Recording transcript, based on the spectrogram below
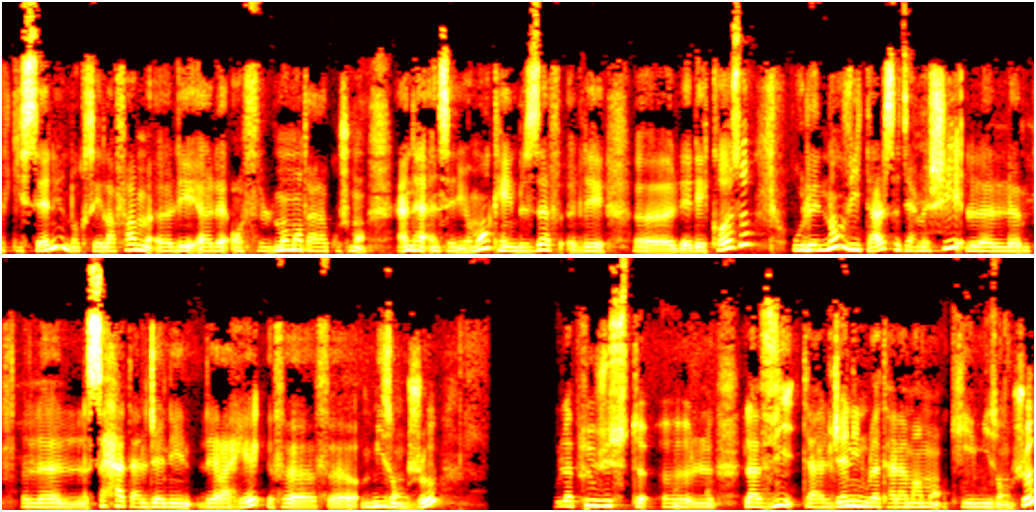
qui saignent donc c'est la femme اللي في ال moment تاع l'accouchement عندها un saignement كاين بزاف les les causes و les non vitales c'est-à-dire ماشي الصحة تاع الجنين اللي راهي في mise en jeu La plus juste, euh, la vie de الجنين ou de la maman qui est mise en jeu,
